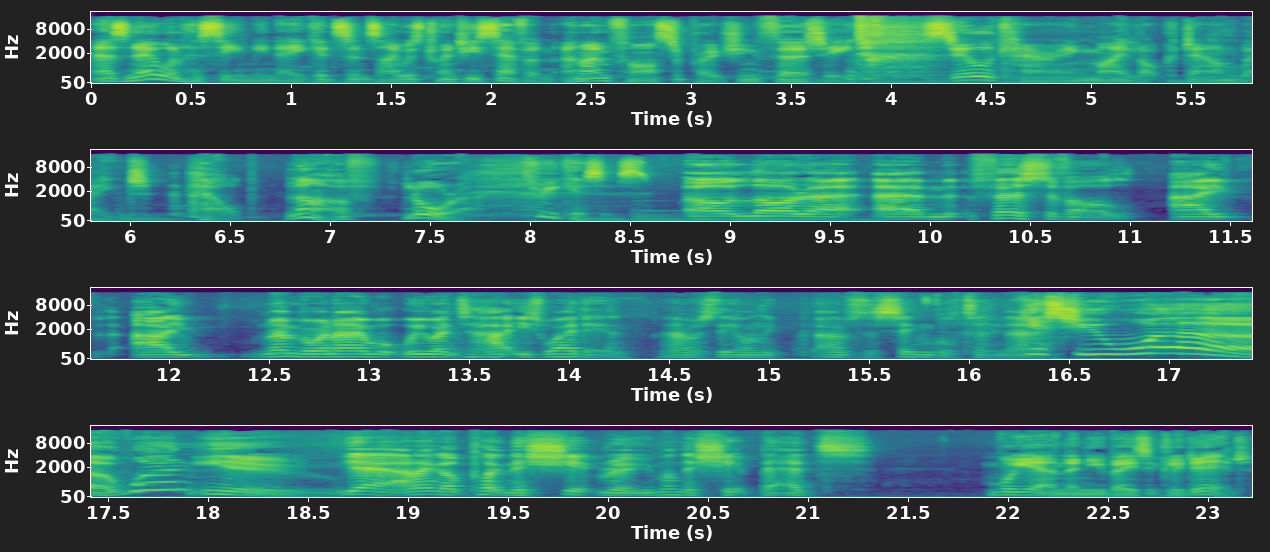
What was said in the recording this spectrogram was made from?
as no one has seen me naked since I was 27 and I'm fast approaching 30, still carrying my lockdown weight? Help. Love, Laura. Three kisses. Oh, Laura. Um, first of all, I I remember when I we went to Hattie's wedding. I was the only I was the singleton there. Yes, you were, weren't you? Yeah, and I got put in the shit room on the shit beds. Well, yeah, and then you basically did.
